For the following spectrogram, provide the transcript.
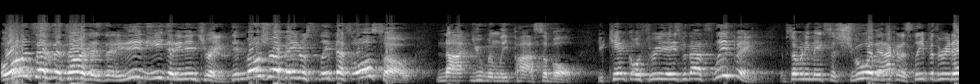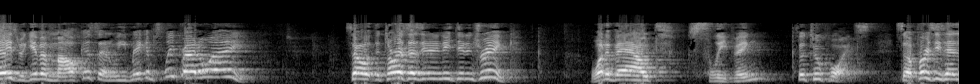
All it says in the Torah is that he didn't eat and he didn't drink. Did Moshe Rabbeinu sleep? That's also not humanly possible. You can't go three days without sleeping. If somebody makes a shvua, they're not going to sleep for three days. We give him malkus and we make him sleep right away. So the Torah says he didn't eat, didn't drink. What about sleeping? So two points. So first he says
